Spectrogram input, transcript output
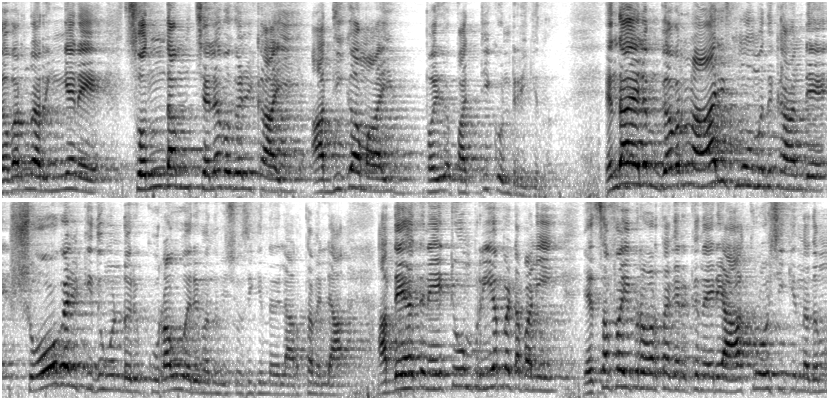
ഗവർണർ ഇങ്ങനെ സ്വന്തം ചെലവുകൾക്കായി അധികമായി പറ്റിക്കൊണ്ടിരിക്കുന്നത്. എന്തായാലും ഗവർണർ ആരിഫ് മുഹമ്മദ് ഖാന്റെ ഷോകൾക്ക് ഇതുകൊണ്ടൊരു കുറവ് വരുമെന്ന് വിശ്വസിക്കുന്നതിൽ അർത്ഥമില്ല. അദ്ദേഹത്തിന് ഏറ്റവും പ്രിയപ്പെട്ട പണി എസ് എഫ് ഐ പ്രവർത്തകർക്ക് നേരെ ആക്രോശിക്കുന്നതും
